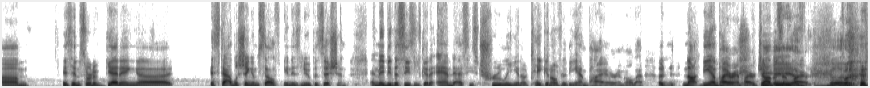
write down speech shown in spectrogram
um, is him sort of getting, uh, establishing himself in his new position, and maybe the season's going to end as he's truly, you know, taken over the empire and all that. Uh, not the Empire, Empire, Jabba's yeah, empire. the-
